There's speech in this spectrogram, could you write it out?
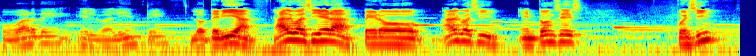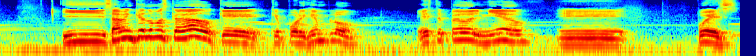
cobarde, el valiente. Lotería, algo así era, pero algo así. Entonces, pues sí, y ¿saben qué es lo más cagado? Que, que por ejemplo, este pedo del miedo, eh, pues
